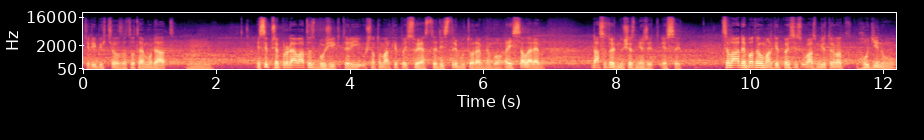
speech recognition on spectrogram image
který bych chtěl za to tému dát? Hmm. Jestli přeprodáváte zboží, který už na tom marketplace je, jste distributorem nebo resellerem, dá se to jednoduše změřit. Jestli celá debata o marketplaces u vás může trvat hodinu,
